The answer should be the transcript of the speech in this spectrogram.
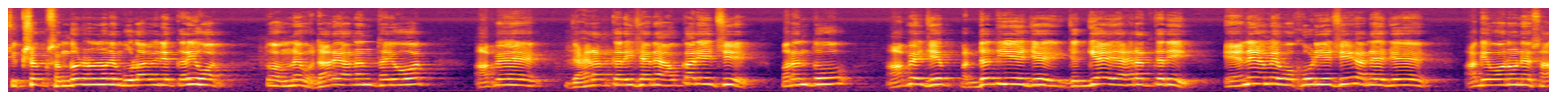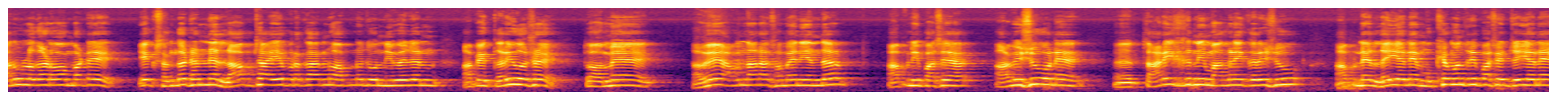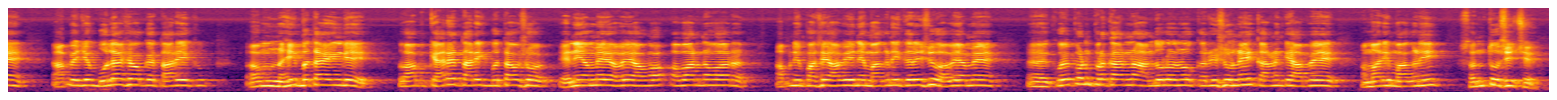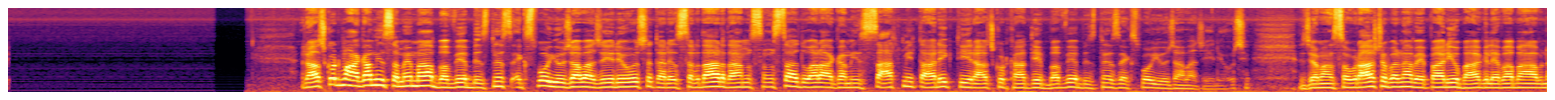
શિક્ષક સંગઠનોને બોલાવીને કરી હોત, તો અમને વધારે આનંદ થયો હોત. આપે જાહેરાત કરી છે અને આવકારીએ છીએ, પરંતુ આપે જે પદ્ધતિએ જે જગ્યાએ જાહેરાત કરી, એને અમે વખોડીએ છીએ અને જે આગેવાનોને સારું લગાડવા માટે એક સંગઠનને લાભ થાય એ પ્રકારનું આપનું જો નિવેદન આપે કર્યું હશે, તો અમે હવે આવનારા સમયની અંદર આપની પાસે આવીશું અને તારીખની માગણી કરીશું. આપને લઈ અને મુખ્યમંત્રી પાસે જઈ અને આપે જે બોલ્યા છો કે તારીખ હમ નહીં બતાવેંગે તો આપ ક્યારે તારીખ બતાવશો? એની અમે હવે અવા- અવારનવાર આપની પાસે આવીને માગણી કરીશું. હવે અમે અ, કોઈ પણ પ્રકારના આંદોલનો કરીશું નહીં કારણ કે આપે અમારી માગણી સંતોષી છે. રાજકોટમાં આગામી સમયમાં ભવ્ય બિઝનેસ એક્સપો યોજાવા જઈ રહ્યો છે ત્યારે સરદાર ધામ સંસ્થા દ્વારા આગામી સાતમી તારીખથી રાજકોટ ખાતે ભવ્ય બિઝનેસ એક્સપો યોજાવા જઈ રહ્યો છે જેમાં સૌરાષ્ટ્રભરના વેપારીઓ ભાગ લેવામાં આવનાર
